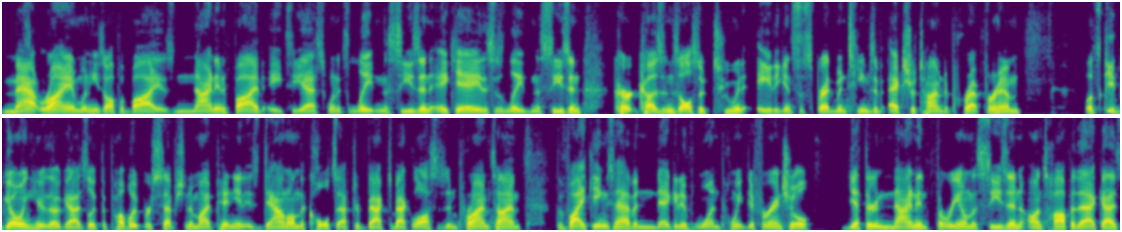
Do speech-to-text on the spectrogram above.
Matt Ryan, when he's off a bye, is nine and five ATS when it's late in the season, aka this is late in the season. Kirk Cousins also two and eight against the spread when teams have extra time to prep for him. Let's keep going here, though, guys. Look, the public perception, in my opinion, is down on the Colts after back to back losses in prime time. The Vikings have a negative one point differential yet they're nine and three on the season. On top of that, guys,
